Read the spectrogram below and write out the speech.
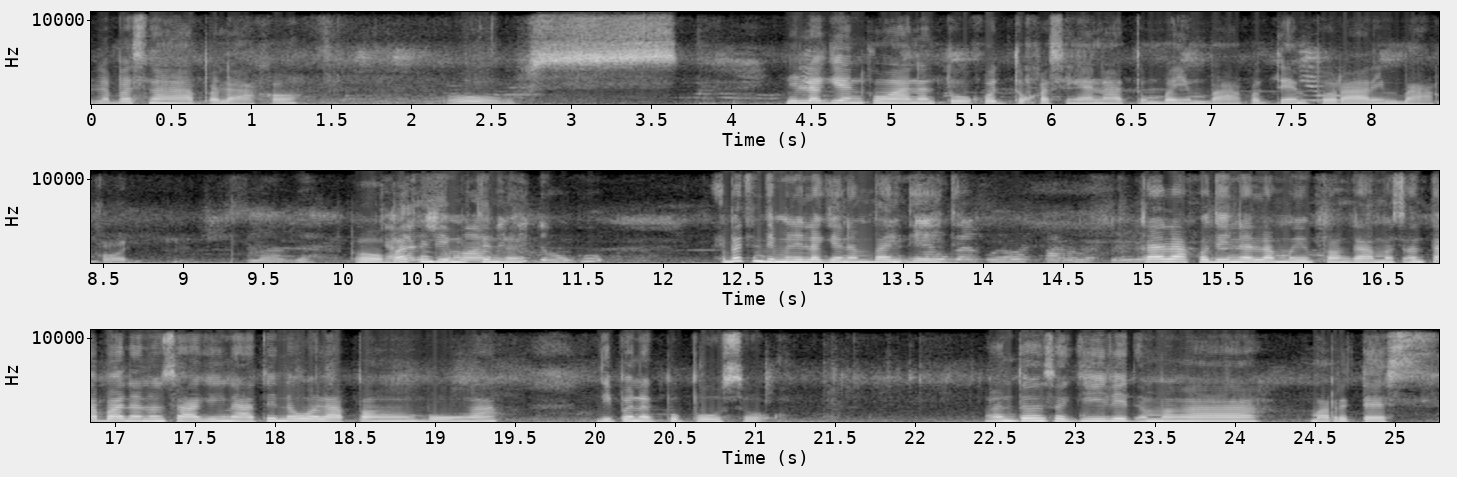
Labas na nga pala ako. Oh. Nilagyan ko nga ng tukod to kasi nga natumba yung bakod. Temporary bakod. Umaga. Oh, ba't hindi mo? Dumugo. Eh, ba't hindi mo nilagyan ng band-aid? Masaya. Kala ko din alam mo yung panggamas. Ang taba na nung saging natin, no? wala pang bunga. Di pa nagpupuso. Andun sa gilid ang mga marites.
